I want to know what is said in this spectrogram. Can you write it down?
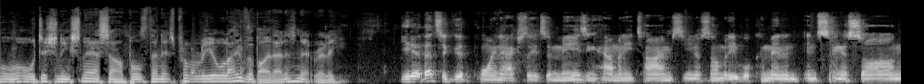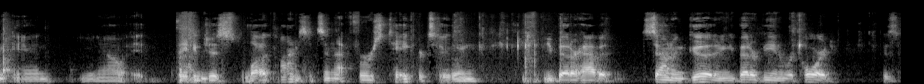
or auditioning snare samples, then it's probably all over by then, isn't it? Really. Yeah, that's a good point. Actually, it's amazing how many times you know somebody will come in and, and sing a song, and you know it, they can just a lot of times it's in that first take or two, and you better have it sounding good, and you better be in a record because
